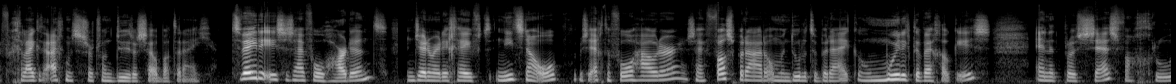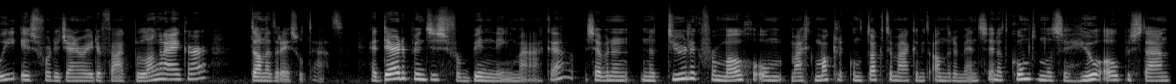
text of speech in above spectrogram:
Vergelijk het eigenlijk met een soort van Duracell batterijtje. Tweede is, ze zijn volhardend. Een generator geeft niet snel op, is echt een volhouder. Ze zijn vastberaden om hun doelen te bereiken, hoe moeilijk de weg ook is. En het proces van groei is voor de generator vaak belangrijker dan het resultaat. Het derde punt is verbinding maken. Ze hebben een natuurlijk vermogen om eigenlijk makkelijk contact te maken met andere mensen. En dat komt omdat ze heel open staan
